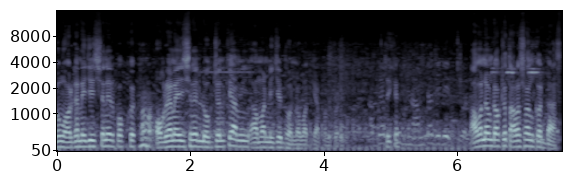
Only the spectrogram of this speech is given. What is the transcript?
এবং অর্গানাইজেশনের পক্ষ অর্গানাইজেশনের লোকজনকে আমি আমার নিজের ধন্যবাদ জ্ঞাপন করি। ঠিক আছে? আমার নাম ডক্টর তারাশঙ্কর দাস।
